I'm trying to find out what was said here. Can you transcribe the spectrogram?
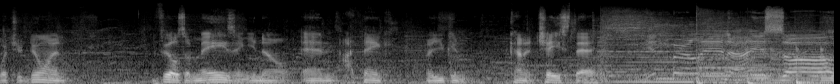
what you're doing. It feels amazing, you know, and I think you, know, you can kind of chase that. Saw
